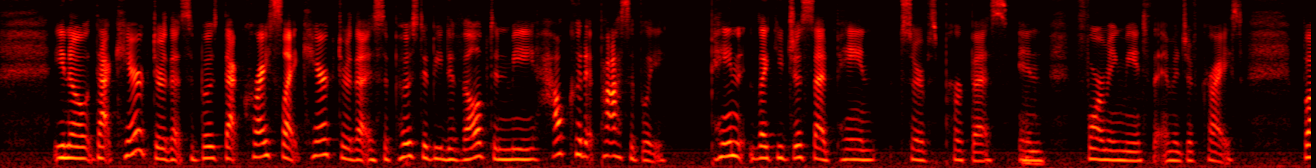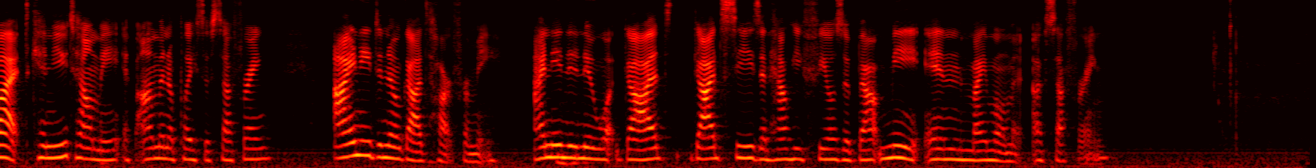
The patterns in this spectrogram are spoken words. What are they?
you know, that character that's supposed, that Christ like character that is supposed to be developed in me, how could it possibly? Pain, like you just said, pain serves purpose in mm. forming me into the image of Christ. But can you tell me if I'm in a place of suffering, I need to know God's heart for me. I need to mm. know what God God sees and how he feels about me in my moment of suffering.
